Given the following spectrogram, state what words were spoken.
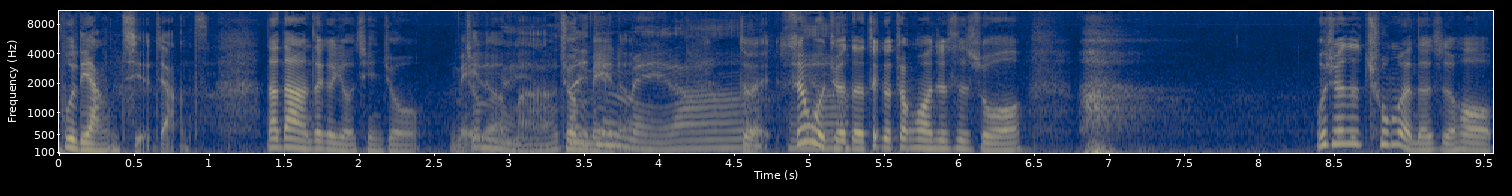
不谅解这样子。那当然，这个友情就没了嘛，就没了。没啦。对，哎所以我觉得这个状况就是说，我觉得出门的时候，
